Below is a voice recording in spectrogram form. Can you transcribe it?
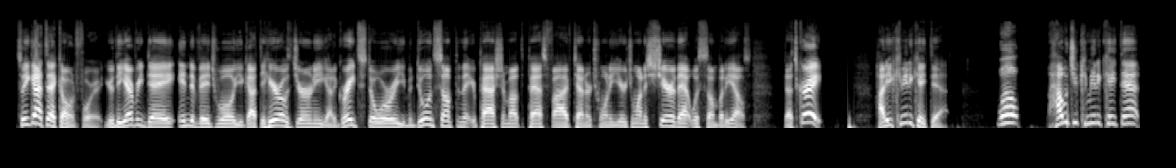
So you got that going for it. You're the everyday individual. You got the hero's journey. You got a great story. You've been doing something that you're passionate about the past five, ten, or 20 years. You want to share that with somebody else. That's great. How do you communicate that? Well, how would you communicate that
